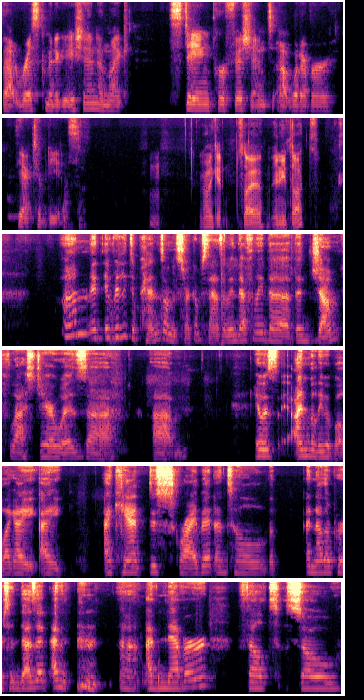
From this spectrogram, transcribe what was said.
that risk mitigation and like staying proficient at whatever the activity is. i like it Sayeh any thoughts Um, it, it really depends on the circumstance. I mean, definitely the the jump last year was uh um it was unbelievable. Like I I I can't describe it until the another person does it. I've uh, I've never felt so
